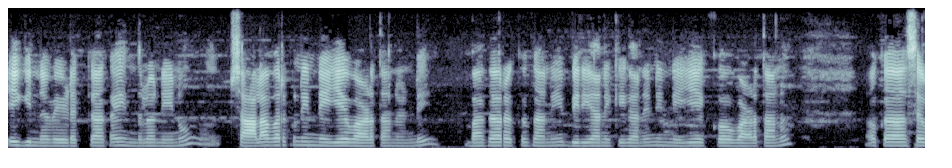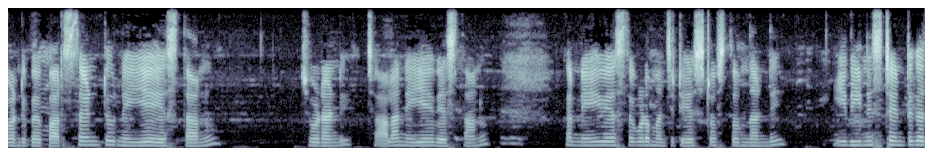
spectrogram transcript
ఈ గిన్నె వేడెక్కాక ఇందులో నేను చాలా వరకు నేను నెయ్యే వాడతానండి. బగారకు కానీ బిర్యానీకి కానీ నేను నెయ్యి ఎక్కువ వాడతాను. ఒక సెవెంటీ ఫైవ్ పర్సెంట్ నెయ్యే వేస్తాను. చూడండి చాలా నెయ్యే వేస్తాను. కానీ నెయ్యి వేస్తే కూడా మంచి టేస్ట్ వస్తుందండి. ఇది ఇన్స్టెంట్గా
